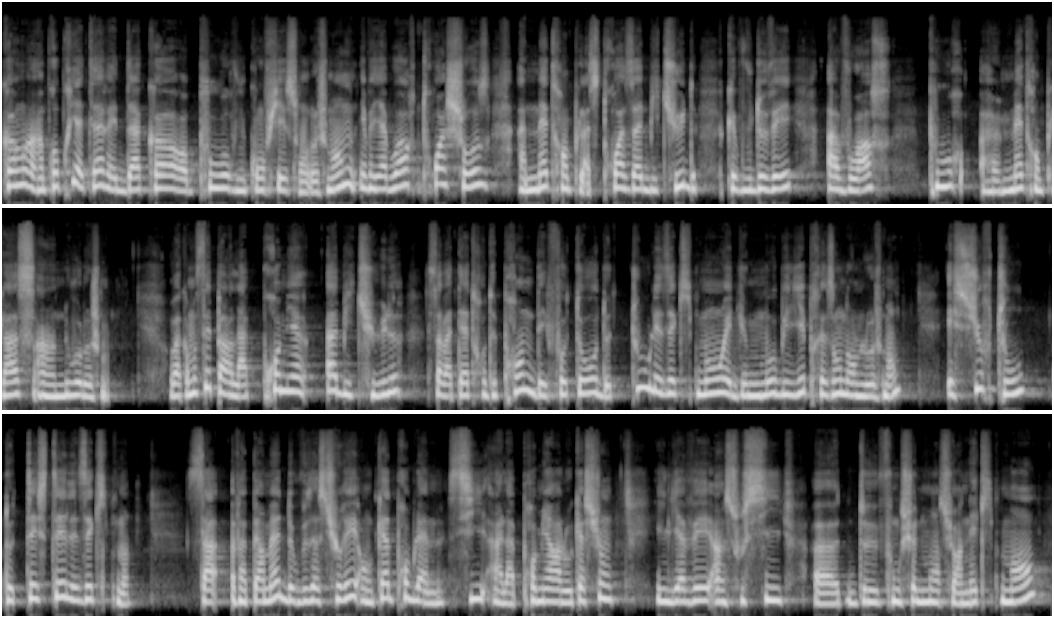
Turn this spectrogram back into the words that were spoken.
Quand un propriétaire est d'accord pour vous confier son logement, il va y avoir trois choses à mettre en place, trois habitudes que vous devez avoir pour euh, mettre en place un nouveau logement. On va commencer par la première habitude, ça va être de prendre des photos de tous les équipements et du mobilier présent dans le logement et surtout de tester les équipements. Ça va permettre de vous assurer en cas de problème. Si à la première allocation, il y avait un souci euh, de fonctionnement sur un équipement,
